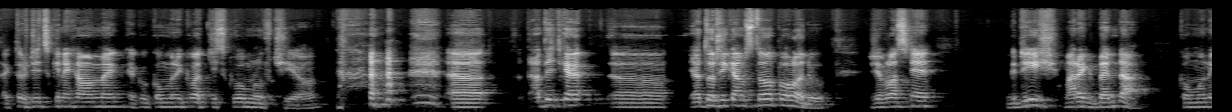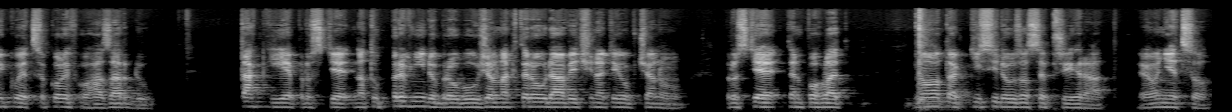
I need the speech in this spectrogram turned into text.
tak to vždycky necháváme jako komunikovat tiskovou mluvčí. Jo? a teďka já to říkám z toho pohledu, že vlastně když Marek Benda komunikuje cokoliv o hazardu, tak je prostě na tu první dobrou, bohužel, na kterou dá většina těch občanů. Prostě ten pohled, no tak ti si jdou zase přihrát, jo, něco.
